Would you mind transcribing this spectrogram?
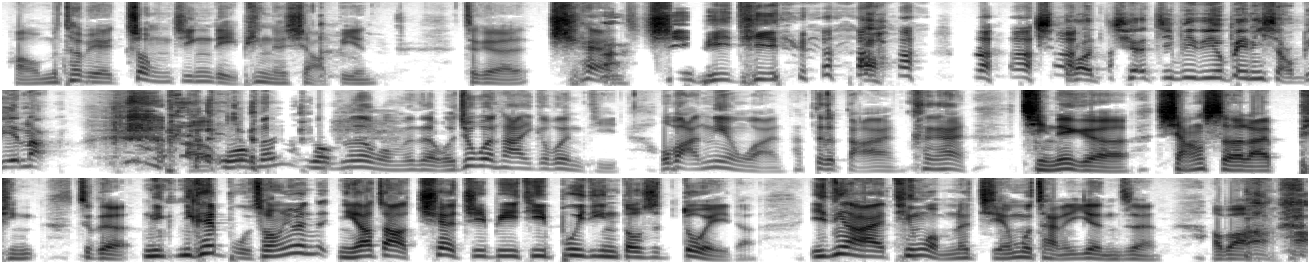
好，我们特别重金礼聘的小编，这个 Chat GPT，哦，哦，Chat GPT 又被你小编了，我们我们的我们的，我就问他一个问题，我把它念完，他这个答案看看，请那个祥蛇来评这个，你你可以补充，因为你要知道 Chat GPT 不一定都是对的，一定要来听我们的节目才能验证，好不好？好，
